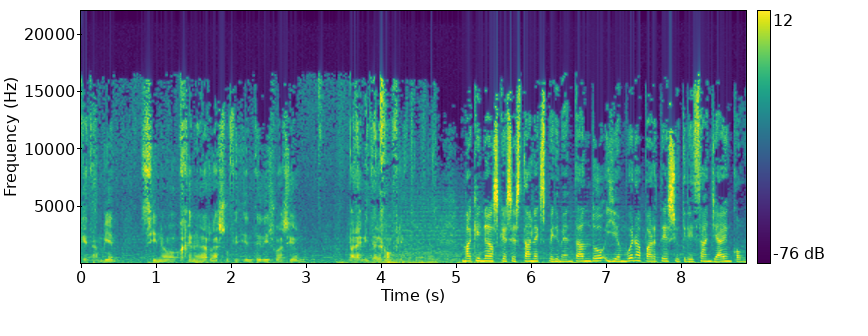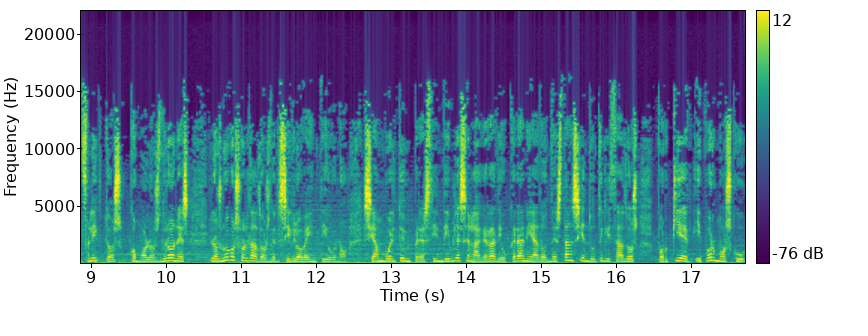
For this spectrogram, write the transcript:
que también, sino generar la suficiente disuasión para evitar el conflicto. Máquinas que se están experimentando y en buena parte se utilizan ya en conflictos, como los drones. Los nuevos soldados del siglo XXI se han vuelto imprescindibles en la guerra de Ucrania, donde están siendo utilizados por Kiev y por Moscú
